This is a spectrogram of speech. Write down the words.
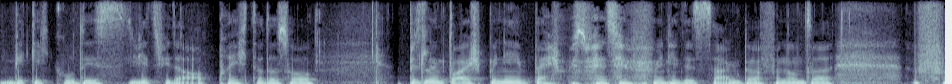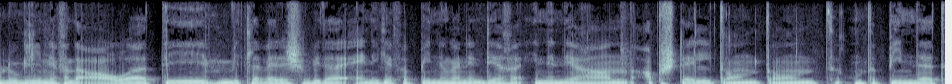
wirklich gut ist, jetzt wieder abbricht oder so. Ein bisschen enttäuscht bin ich beispielsweise, wenn ich das sagen darf, von unserer Fluglinie von der Auer, die mittlerweile schon wieder einige Verbindungen in, die, in den Iran abstellt und, und unterbindet.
